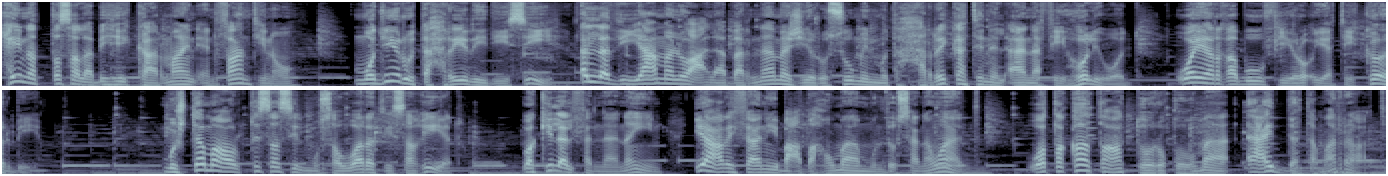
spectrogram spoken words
حين اتصل به كارماين إنفانتينو مدير تحرير دي سي الذي يعمل على برنامج رسوم متحركة الآن في هوليوود ويرغب في رؤية كيربي. مجتمع القصص المصورة صغير وكلا الفنانين يعرفان بعضهما منذ سنوات وتقاطعت طرقهما عدة مرات.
